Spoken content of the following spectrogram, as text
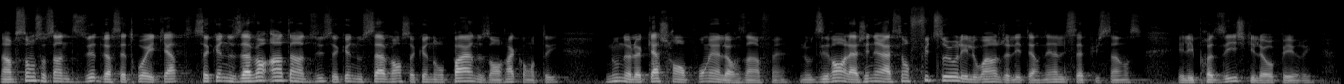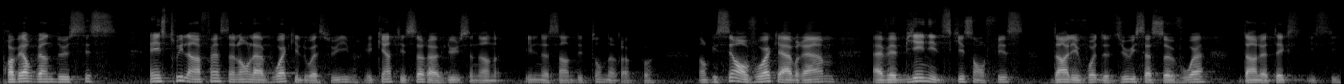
Dans Psaume 78, versets 3 et 4, Ce que nous avons entendu, ce que nous savons, ce que nos pères nous ont raconté, nous ne le cacherons point à leurs enfants. Nous dirons à la génération future les louanges de l'Éternel sa puissance et les prodiges qu'il a opérés. Proverbe 22, 6. Instruis l'enfant selon la voie qu'il doit suivre, et quand il sera vieux, il ne s'en détournera pas. Donc ici, on voit qu'Abraham avait bien éduqué son fils dans les voies de Dieu, et ça se voit dans le texte ici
